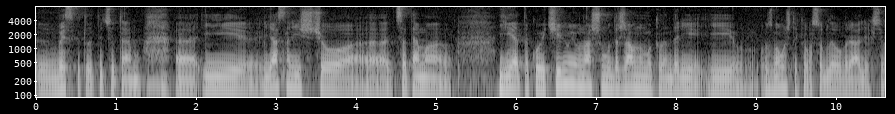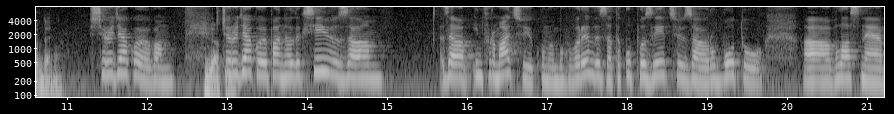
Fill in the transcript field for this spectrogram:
висвітлити цю тему. І ясна річ, що ця тема. Є такою чільною в нашому державному календарі, і знову ж таки особливо в реаліях сьогодення. Щиро дякую вам. Дякую. Щиро дякую, пане Олексію, за, за інформацію, яку ми обговорили, за таку позицію, за роботу власне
